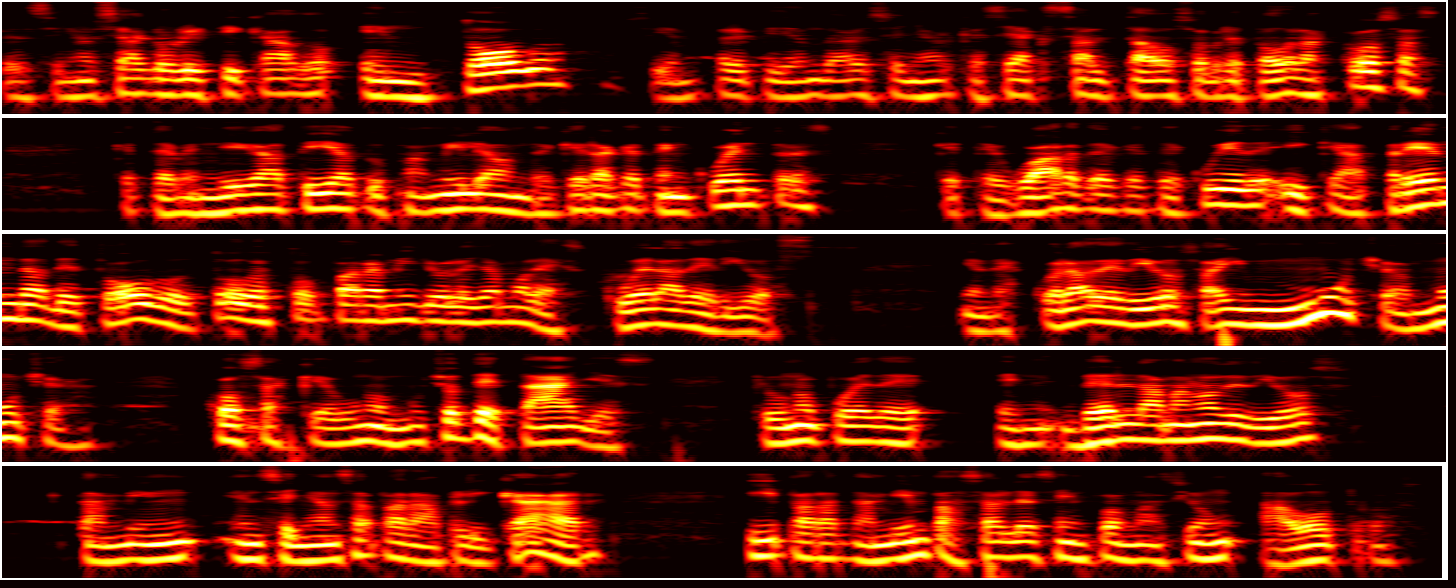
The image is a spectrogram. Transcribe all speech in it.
que el Señor sea glorificado en todo, siempre pidiendo al Señor que sea exaltado sobre todas las cosas, que te bendiga a ti, a tu familia, donde quiera que te encuentres, que te guarde, que te cuide y que aprenda de todo. Todo esto para mí yo le llamo la escuela de Dios. Y en la escuela de Dios hay muchas, muchas cosas que uno, muchos detalles que uno puede ver la mano de Dios, también enseñanza para aplicar y para también pasarle esa información a otros.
